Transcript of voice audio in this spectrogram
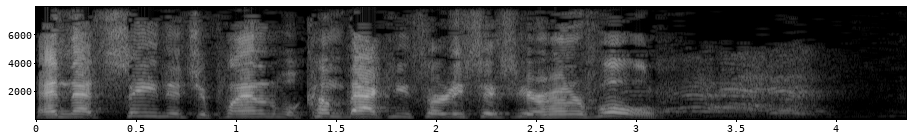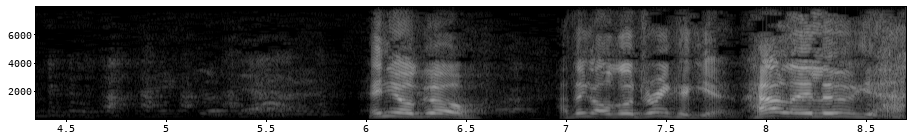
and that seed that you planted will come back to you 30, 60, or 100 fold. And you'll go, I think I'll go drink again. Hallelujah.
